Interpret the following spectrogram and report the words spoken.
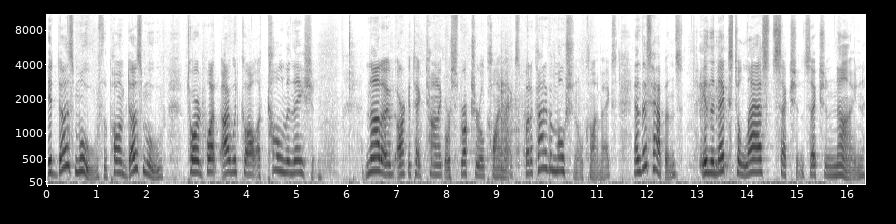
it does move, the poem does move toward what I would call a culmination, not an architectonic or structural climax, but a kind of emotional climax. And this happens in the next to last section, section 9,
